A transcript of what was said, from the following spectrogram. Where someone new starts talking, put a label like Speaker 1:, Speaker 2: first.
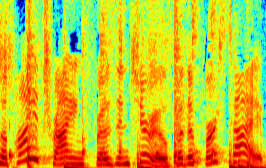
Speaker 1: Papaya trying frozen churro for the first time.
